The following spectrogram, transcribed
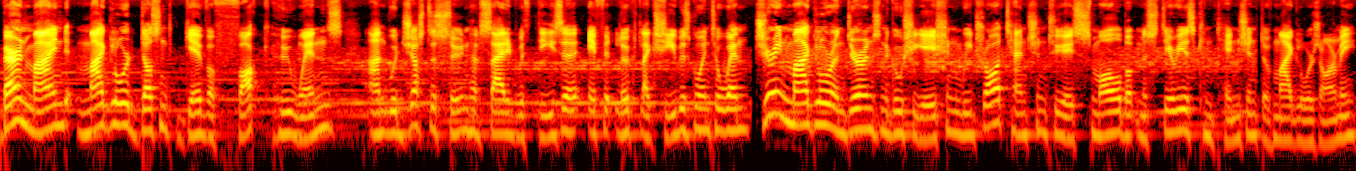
Bear in mind, Maglor doesn't give a fuck who wins and would just as soon have sided with Disa if it looked like she was going to win. During Maglor and Durin's negotiation, we draw attention to a small but mysterious contingent of Maglor's army,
